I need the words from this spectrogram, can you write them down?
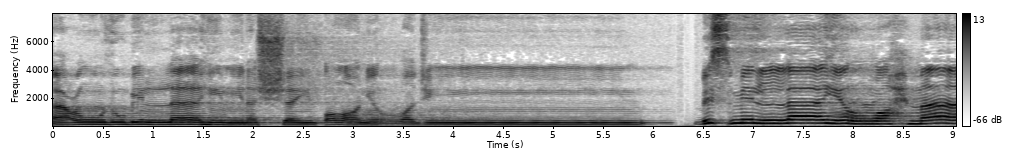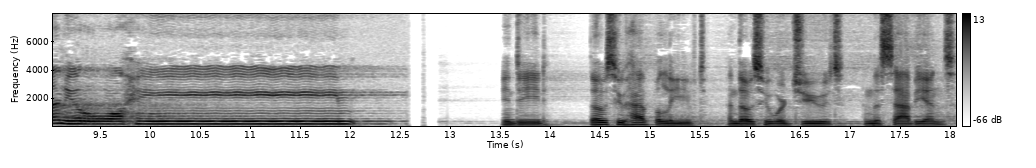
أعوذ بالله من الشيطان الرجيم بسم الله الرحمن الرحيم Indeed, those who have believed, and those who were Jews, and the Sabians,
